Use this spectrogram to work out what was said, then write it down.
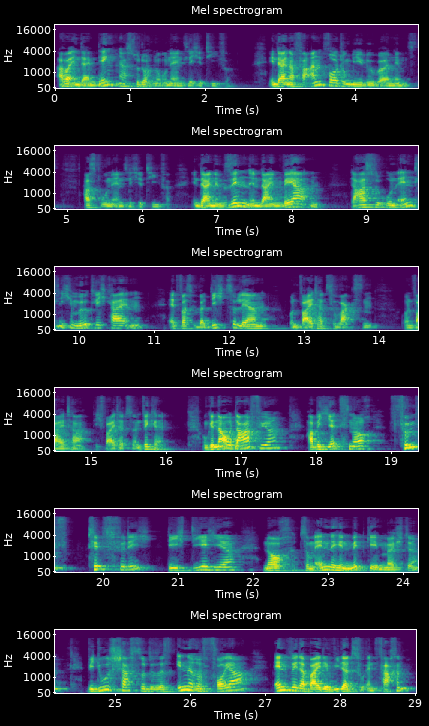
Aber in deinem Denken hast du doch eine unendliche Tiefe. In deiner Verantwortung, die du übernimmst, hast du unendliche Tiefe. In deinem Sinn, in deinen Werten, da hast du unendliche Möglichkeiten, etwas über dich zu lernen und weiter zu wachsen und weiter, dich weiterzuentwickeln. Und genau dafür habe ich jetzt noch fünf Tipps für dich, die ich dir hier noch zum Ende hin mitgeben möchte, wie du es schaffst, so dieses innere Feuer entweder bei dir wieder zu entfachen,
